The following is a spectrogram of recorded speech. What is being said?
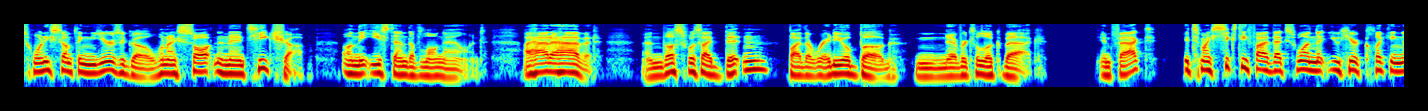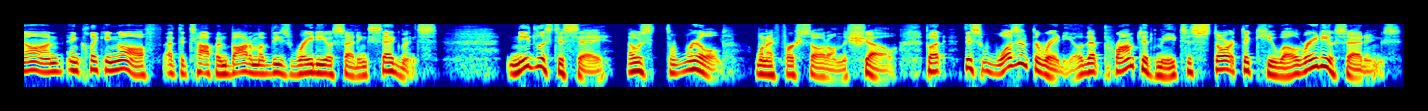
20 something years ago when I saw it in an antique shop on the east end of Long Island. I had to have it and thus was I bitten by the radio bug, never to look back. In fact, it's my 65X1 that you hear clicking on and clicking off at the top and bottom of these radio sighting segments. Needless to say, I was thrilled when I first saw it on the show, but this wasn't the radio that prompted me to start the QL radio sightings.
